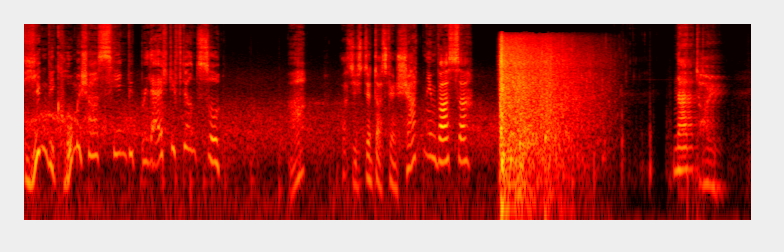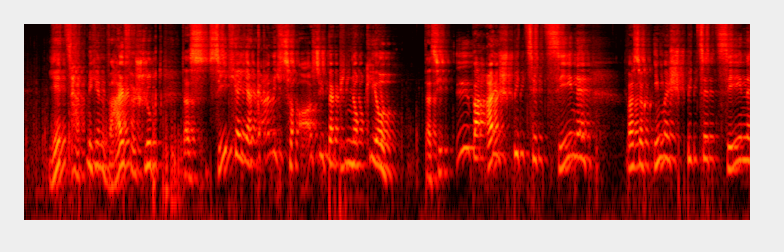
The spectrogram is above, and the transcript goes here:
die irgendwie komisch aussehen, wie Bleistifte und so. Ah, was ist denn das für ein Schatten im Wasser? Na toll. Jetzt hat mich ein Wal verschluckt. Das sieht hier ja gar nicht so aus wie bei Pinocchio. Da sind überall spitze Zähne was auch immer spitze Zähne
